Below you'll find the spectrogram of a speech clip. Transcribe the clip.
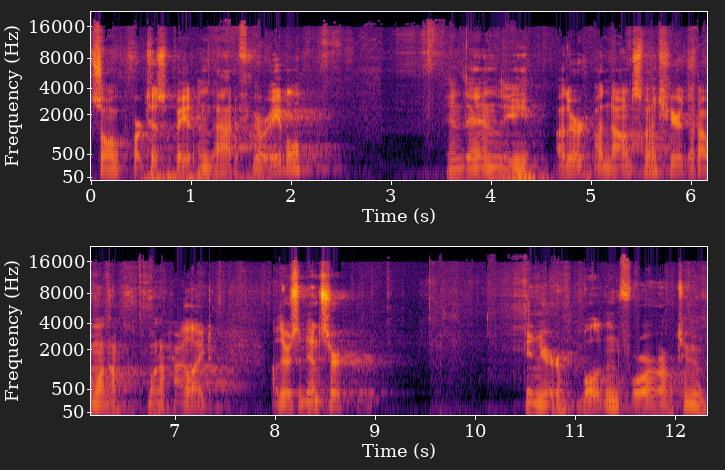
so participate in that if you're able. And then the other announcement here that I want to want to highlight, uh, there's an insert in your bulletin for to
